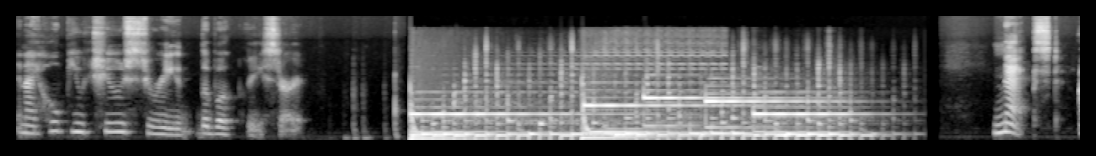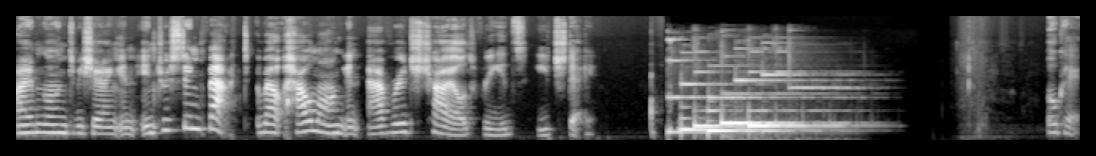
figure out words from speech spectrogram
and I hope you choose to read the book Restart. Next, I'm going to be sharing an interesting fact about how long an average child reads each day. Okay,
